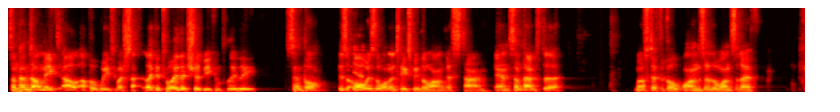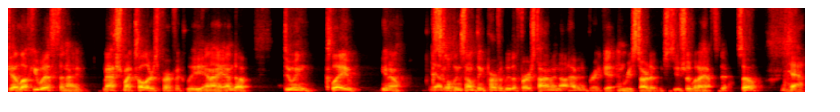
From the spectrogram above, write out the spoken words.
Sometimes I'll make I'll, I'll put way too much. Like a toy that should be completely simple is Yeah. always the one that takes me the longest time. And sometimes the most difficult ones are the ones that I get lucky with and I match my colors perfectly and I end up doing clay, you know, Yep. sculpting something perfectly the first time and not having to break it and restart it, which is usually what I have to do. So Yeah.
